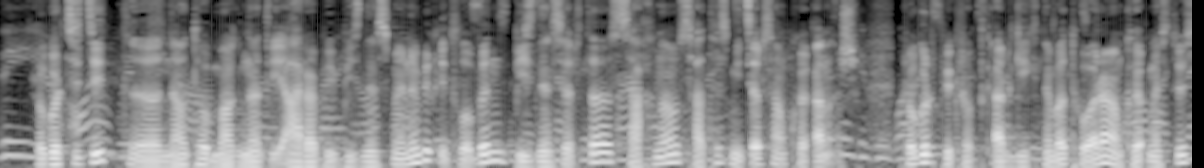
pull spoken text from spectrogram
როგორც იცით, ნავთობ მაგნატი არაბი ბიზნესმენები ყიდლობენ ბიზნესებს და სახნავ სათეს მიწებს ამ ქვეყანაში. როგორ ფიქრობთ, კარგი იქნება თუ არა ამ ქვეყნისთვის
